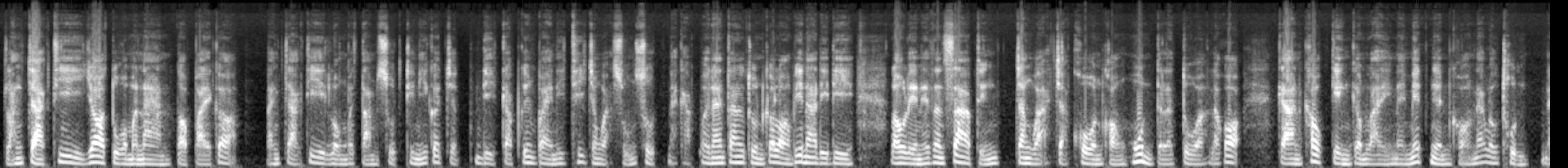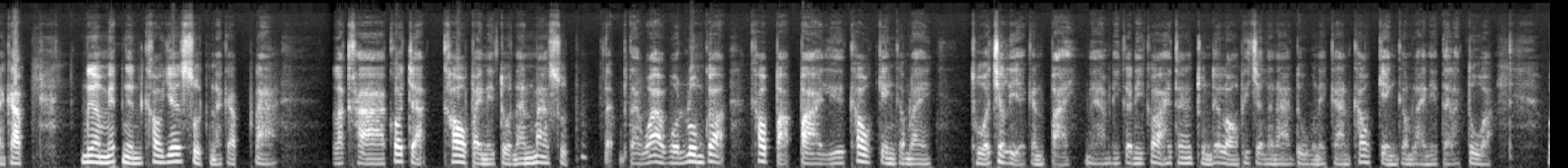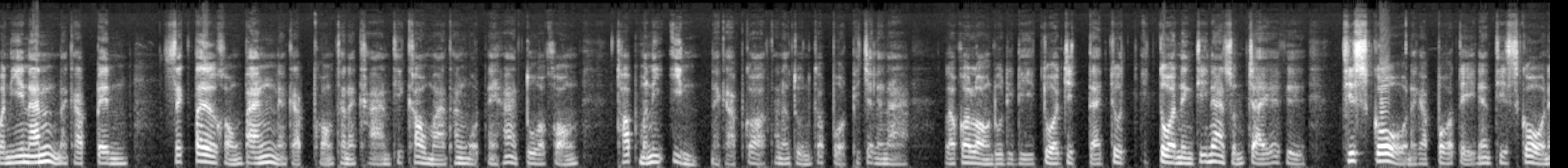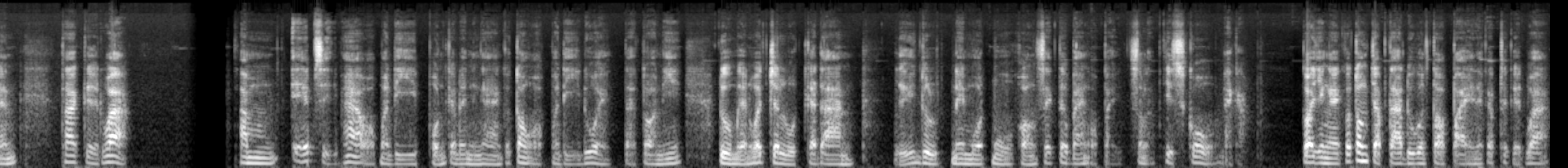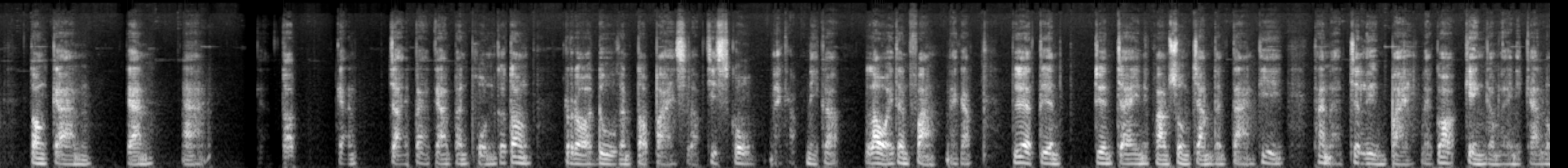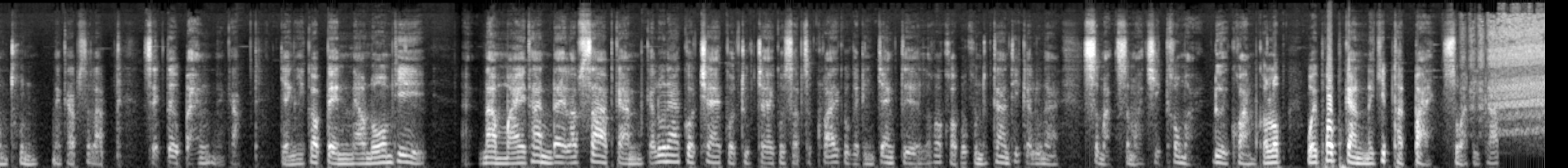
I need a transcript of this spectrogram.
หลังจากที่ย่อตัวมานานต่อไปก็หลังจากที่ลงไปต่ำสุด ทีนี้ก็จะดีดกลับขึ้นไปในที่จังหวะสูงสุดนะครับเพราะฉะนั้นท่านนักลงทุนก็ลองพิจารณาดีๆ เราเรียนให้ท่านทราบถึงจังหวะจากโคนของหุ้นแต่ละตัว แล้วก็การเข้าเก่งกำไรในเม็ดเงินของนักลงทุนนะครับ เมื่อเม็ดเงินเข้าเยอะสุดนะครับราคาก็จะเข้าไปในตัวนั้นมากสุด แต่แต่ว่าวอลุ่มก็เข้าปะปลายหรือเข้าเก่งกำไร ถัวเฉลี่ยกันไปนะครับนี่ก็นี้ก็ให้ท่านนักทุนได้ลองพิจารณาดูในการเข้าเก่งกำไรในแต่ละตัว วันนี้นั้นนะครับเป็นเซกเตอร์ของแบงค์นะครับของธนาคารที่เข้ามาทั้งหมดใน 5 ตัวของ Top Money In นะครับก็ท่านนักทุนก็โปรดพิจารณา แล้วก็ลองดูดีๆ ตัวจิตแต่จุดอีกตัวหนึ่งที่น่าสนใจก็คือทิสโก้นะครับปกติเนี่ยทิสโก้นั้นถ้าเกิดว่า ทำ F45 ออกมาดี ผลการดำเนินงานก็ต้องออกมาดีด้วย แต่ตอนนี้ดูเหมือนว่าจะหลุดกระดาน หรือหลุดในหมวดหมู่ของเซกเตอร์แบงก์ออกไปสำหรับทิสโก้นะครับก็ยังไงก็ต้องจับตาดูกันต่อไปนะครับ ถ้าเกิดว่าต้องการการตอบการจ่ายแปการปันผลก็ต้องรอดูกันต่อไปสำหรับทิสโก้นะครับนี่ก็เล่าให้ท่านฟังนะครับ เพื่อเตือน เตือนใจในความทรงจำต่างๆ ที่ท่านอาจจะลืมไป แล้วก็เก่งกำไรในการลงทุนนะครับสำหรับเซกเตอร์แบงค์นะครับอย่างนี้ก็เป็นแนวโน้มที่นำมาให้ท่านได้รับทราบกัน กรุณากดแชร์ กดถูกใจ กด subscribe กดกระดิ่งแจ้งเตือน แล้วก็ขอบพระคุณทุกท่านที่กรุณาสมัครสมาชิกเข้ามา ด้วยความเคารพ ไว้พบกันในคลิปถัดไป สวัสดีครับ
